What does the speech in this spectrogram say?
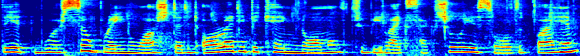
they were so brainwashed that it already became normal to be like sexually assaulted by him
